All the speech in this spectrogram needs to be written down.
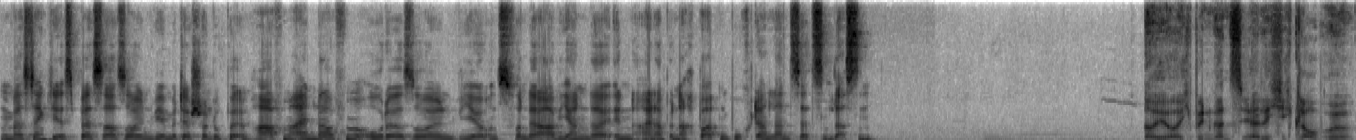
was denkt ihr ist besser? Sollen wir mit der Schaluppe im Hafen einlaufen oder sollen wir uns von der Avianda in einer benachbarten Bucht an Land setzen lassen? Naja, ich bin ganz ehrlich, ich glaube,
